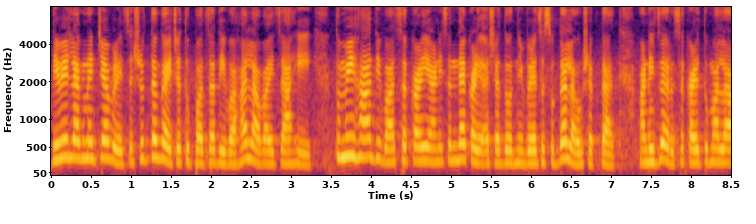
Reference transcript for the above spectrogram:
दिवे लागण्याच्या वेळेस शुद्ध गायच्या तुपाचा दिवा हा लावायचा आहे. तुम्ही हा दिवा सकाळी आणि संध्याकाळी अशा दोन्ही वेळेस सुद्धा लावू शकतात. आणि जर सकाळी तुम्हाला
